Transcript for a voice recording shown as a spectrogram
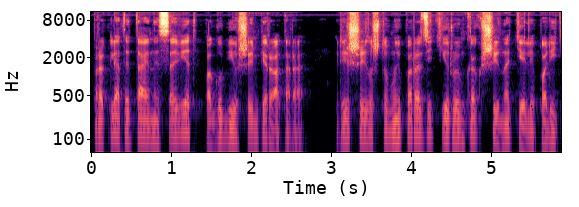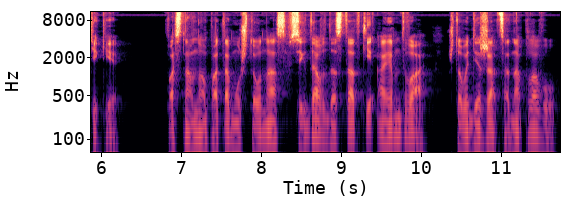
«Проклятый тайный совет, погубивший императора, решил, что мы паразитируем как вши на теле политики, в основном потому, что у нас всегда в достатке АМ-2, чтобы держаться на плаву.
